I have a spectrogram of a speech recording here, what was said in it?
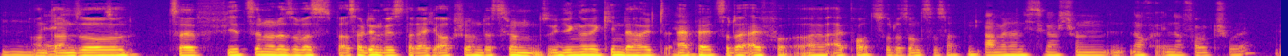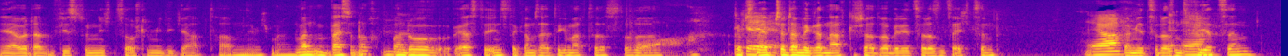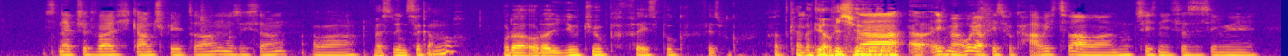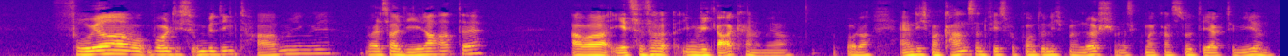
Mhm, Und echt? dann so 12, 14 oder sowas war es halt in Österreich auch schon, dass schon so jüngere Kinder halt Ja. iPads oder äh, iPods oder sonst was hatten. Waren wir da nicht sogar schon noch in der Volksschule? Ja, aber da wirst du nicht Social Media gehabt haben, nehme ich mal. an. Wann, weißt du noch, wann Nein. du erste Instagram-Seite gemacht hast? Oder Boah. ich glaube. Snapchat haben wir gerade nachgeschaut, war bei dir 2016, Ja, bei mir 2014. Snapchat war ich ganz spät dran, muss ich sagen. Aber Weißt du Instagram noch? Oder, oder YouTube, Facebook? Facebook hat keiner, glaube ich. Na, äh, ich meine, oh ja, Facebook habe ich zwar, aber nutze ich nicht. Das ist irgendwie. Früher wo- wollte ich es unbedingt haben, irgendwie, weil es halt jeder hatte. Aber jetzt hat halt irgendwie gar keiner mehr. Oder eigentlich, man kann sein Facebook-Konto nicht mehr löschen. Man kann es nur deaktivieren.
